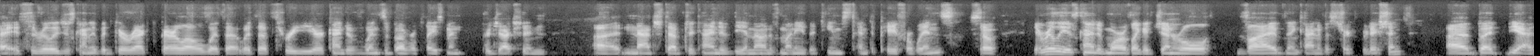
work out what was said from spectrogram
Uh, it's really just kind of a direct parallel with a with a three year kind of wins above replacement projection uh, matched up to kind of the amount of money that teams tend to pay for wins. So it really is kind of more of like a general vibe than kind of a strict prediction. Uh, but yeah,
